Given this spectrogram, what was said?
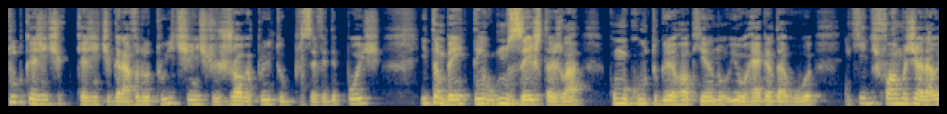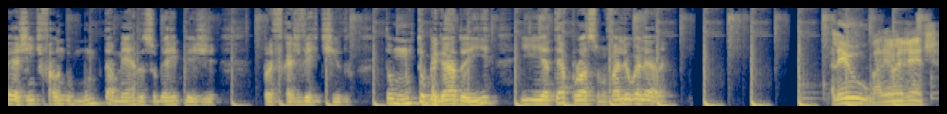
tudo que a gente, que a gente grava no Twitch, a gente joga pro YouTube para você ver depois. E também tem alguns extras lá, como o Culto Greyhawkiano e o Regra da Rua, em que de forma geral é a gente falando muita merda sobre RPG para ficar divertido. Então, muito obrigado aí e até a próxima. Valeu, galera. Valeu. Valeu, minha gente.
